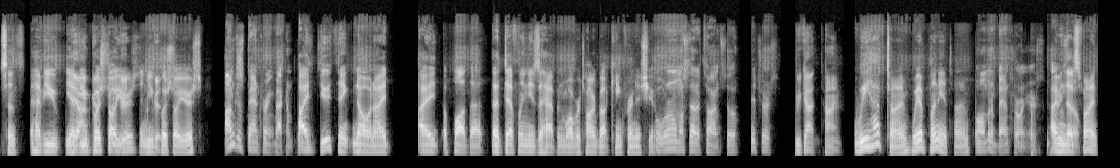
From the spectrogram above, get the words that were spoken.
since have you have Yeah, you I'm good. pushed all I'm good. yours and I'm you good. pushed all yours? I'm just bantering back and forth. I do think no, and I I applaud that. That definitely needs to happen while we're talking about King for an issue. well, we're almost out of time, so hit yours. We got time We have time. We have plenty of time. Well, I'm gonna banter on yours. I mean, that's go. fine.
